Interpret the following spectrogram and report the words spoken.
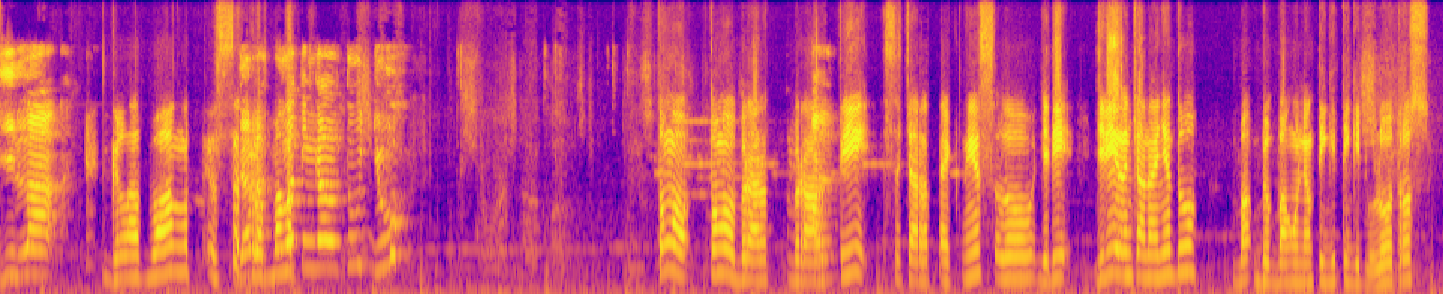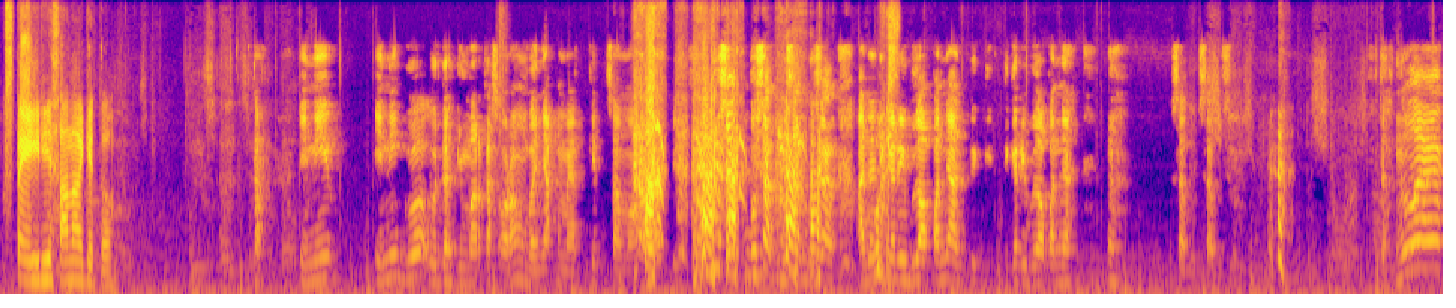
Gila, Gelap banget. Set, jarak gelap banget. tinggal 7. Tunggu, tunggu berar- berarti secara teknis lo jadi jadi rencananya tuh ba- bangun yang tinggi-tinggi dulu terus stay di sana gitu. Ini ini gua udah di markas orang banyak medkit sama buset buset buset buset ada 3008 nya 3008 nya buset buset buset udah ngelek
